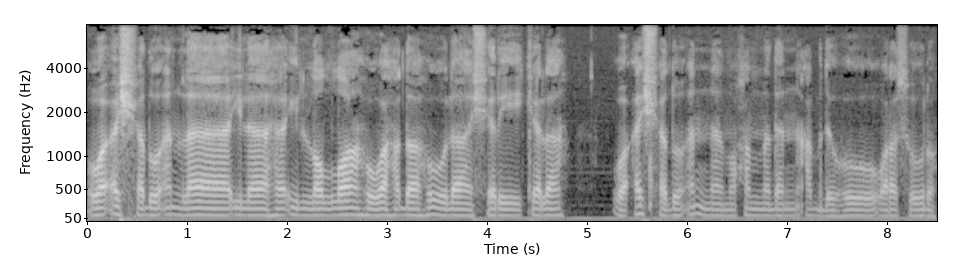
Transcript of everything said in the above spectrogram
وأشهد أن لا إله إلا الله وحده لا شريك له وأشهد أن محمدا عبده ورسوله.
